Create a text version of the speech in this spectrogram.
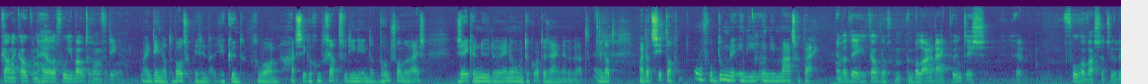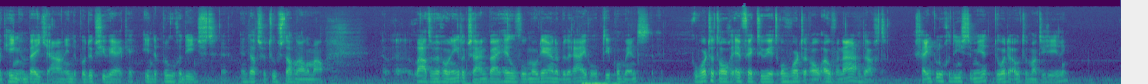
kan ik ook een hele goede boterham verdienen. Maar ik denk dat de boodschap is inderdaad, je kunt gewoon hartstikke goed geld verdienen in dat beroepsonderwijs. Zeker nu er enorme tekorten zijn inderdaad. En dat, maar dat zit nog onvoldoende in die, in die maatschappij. En wat denk ik ook nog een belangrijk punt is, uh, vroeger was natuurlijk, hing een beetje aan in de productiewerken, in de ploegendienst en dat soort toestanden allemaal. Eh, laten we gewoon eerlijk zijn, bij heel veel moderne bedrijven op dit moment wordt het al geëffectueerd of wordt er al over nagedacht. Geen ploegendiensten meer door de automatisering.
